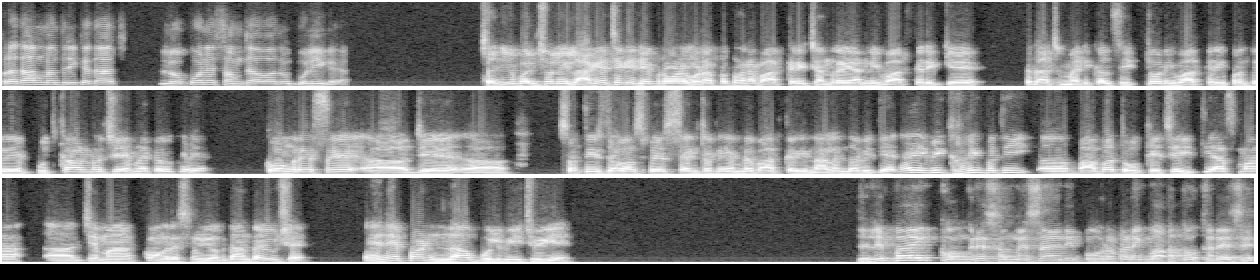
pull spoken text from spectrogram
પ્રધાનમંત્રી કદાચ લોકોને સમજાવવાનું ભૂલી ગયા. સંજીવ પંચોલી, લાગે છે કે જે પ્રમાણે વડાપ્રધાને વાત કરી, ચંદ્રયાનની વાત કરી કે કદાચ મેડિકલ સીટોની વાત કરી, પરંતુ એ ભૂતકાળનું છે. એમણે કહ્યું કે કોંગ્રેસે જે સતીશ ધવન સ્પેસ સેન્ટરની એમણે વાત કરી, નાલંદા વિદ્યા એવી ઘણી બધી બાબતો કે જે ઇતિહાસમાં જેમાં કોંગ્રેસનું યોગદાન રહ્યું છે. એને પણ ન ભૂલવી જોઈએ. દિલીપભાઈ કોંગ્રેસ હંમેશા એની પૌરાણિક વાતો કરે છે.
